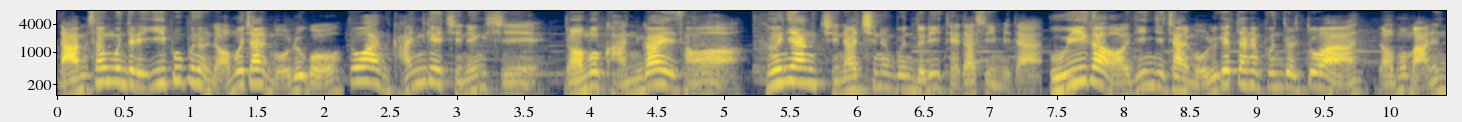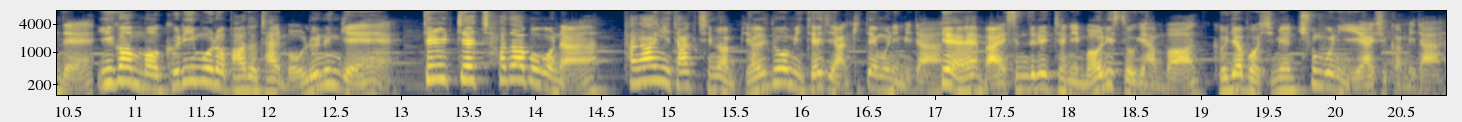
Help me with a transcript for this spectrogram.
남성분들이 이 부분을 너무 잘 모르고 또한 관계 진행 시 너무 관가해서 그냥 지나치는 분들이 대다수입니다. 부위가 어디인지 잘 모르겠다는 분들 또한 너무 많은데 이건 뭐 그림으로 봐도 잘 모르는 게 실제 쳐다보거나 상황이 닥치면 별 도움이 되지 않기 때문입니다. 이게 말씀드릴 테니 머릿속에 한번 그려보시면 충분히 이해하실 겁니다.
